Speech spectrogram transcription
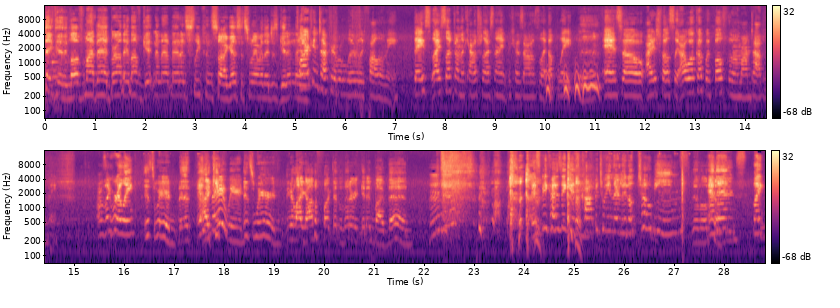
They, they love my bed, bro. They love getting in that bed and sleeping. So I guess it's whenever they just get in there. Clark and Tucker will literally follow me. They, I slept on the couch last night because I was like up late, and so I just fell asleep. I woke up with both of them on top of me. I was like, really? It's weird. It- It's I very keep, weird. It's weird. You're like, how the fuck did the litter get in my bed? hmm It's because it gets caught between their little toe beans, The little and then like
